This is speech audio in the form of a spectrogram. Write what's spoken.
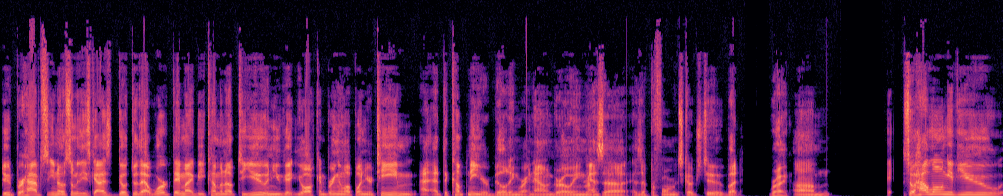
dude, perhaps you know some of these guys go through that work. They might be coming up to you, and you get you all can bring them up on your team at, at the company you're building right now and growing right. as a as a performance coach too. But right, um, eh, so how long have you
